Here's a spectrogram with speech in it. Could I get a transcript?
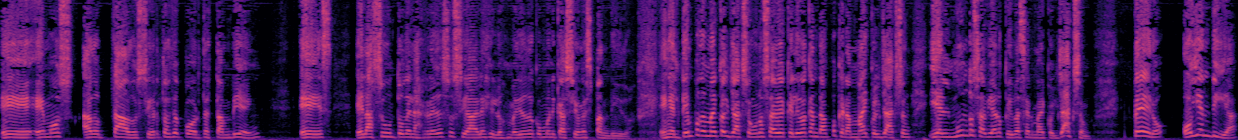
eh, hemos adoptado ciertos deportes también es el asunto de las redes sociales y los medios de comunicación expandidos. En el tiempo de Michael Jackson uno sabía que él iba a cantar porque era Michael Jackson y el mundo sabía lo que iba a hacer Michael Jackson. Pero hoy en día,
